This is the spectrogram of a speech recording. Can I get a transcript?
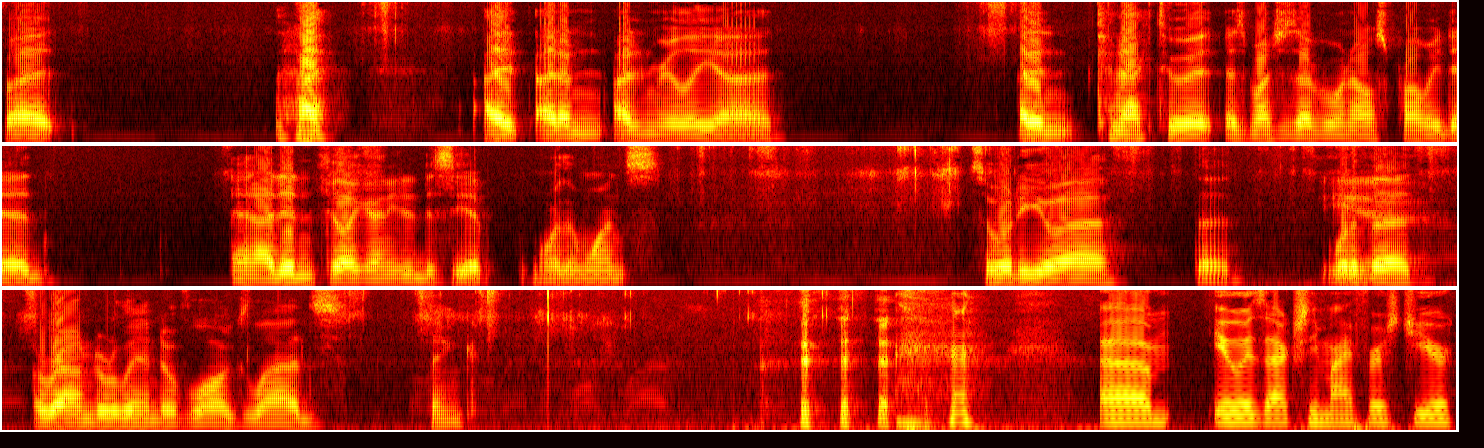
but I I didn't I didn't really uh, I didn't connect to it as much as everyone else probably did. and I didn't feel like I needed to see it more than once. So, what do you uh the what do the around Orlando vlogs lads think? Um, it was actually my first year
